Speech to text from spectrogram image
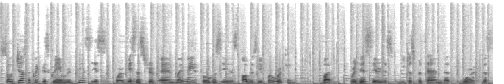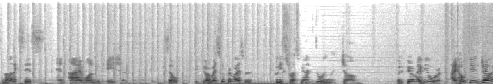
So just a quick disclaimer, this is for a business trip and my main focus is obviously for working. But for this series, we just pretend that work does not exist and I'm on vacation. So if you're my supervisor, please trust me, I'm doing my job. But if you're my viewer, I hope you enjoy!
